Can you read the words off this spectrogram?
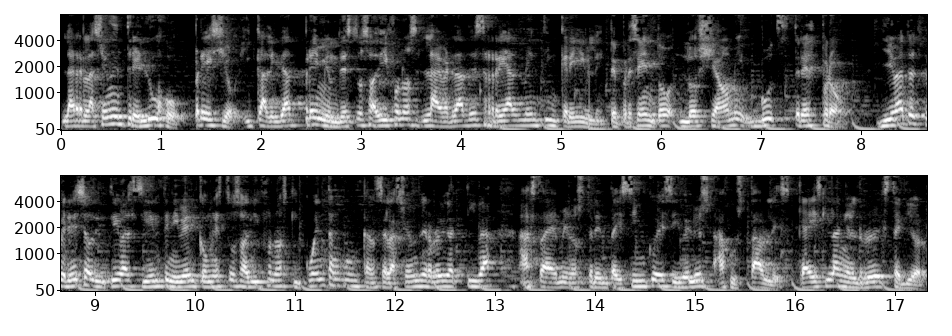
La relación entre lujo, precio y calidad premium de estos audífonos la verdad es realmente increíble. Te presento los Xiaomi Buds 3 Pro. Lleva tu experiencia auditiva al siguiente nivel con estos audífonos que cuentan con cancelación de ruido activa hasta de menos 35 decibelios ajustables que aíslan el ruido exterior,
